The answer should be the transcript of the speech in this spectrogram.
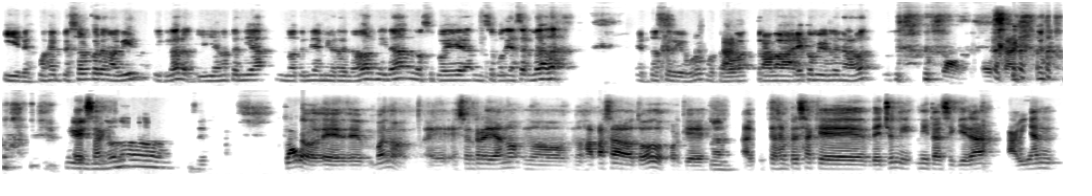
y después empezó el coronavirus y claro, y ya no tenía, no tenía mi ordenador ni nada, no se podía, no se podía hacer nada. Entonces digo, bueno, pues trabajaré con mi ordenador. Claro, exacto. exacto. no, Claro, eh, eh, bueno, eh, eso en realidad no, nos ha pasado a todos, porque hay muchas empresas que, de hecho, ni, tan siquiera habían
